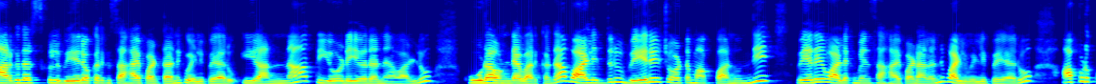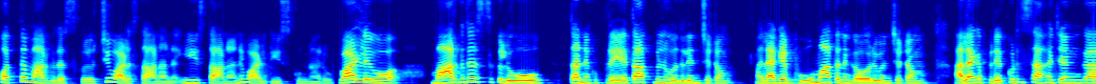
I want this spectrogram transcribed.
మార్గదర్శకులు వేరొకరికి సహాయపడటానికి వెళ్ళిపోయారు. ఈ అన్న థియోడియర్ అనే వాళ్ళు కూడా ఉండేవారు కదా వాళ్ళిద్దరూ వేరే వేరే చోట మాకు పని ఉంది వేరే వాళ్ళకి మేము సహాయపడాలని వాళ్ళు వెళ్ళిపోయారు. అప్పుడు కొత్త మార్గదర్శకులు వచ్చి వాళ్ళ స్థానాన్ని ఈ స్థానాన్ని వాళ్ళు తీసుకున్నారు. వాళ్ళు మార్గదర్శకులు తనకు ప్రేతాత్మను వదిలించటం అలాగే భూమాతను గౌరవించటం అలాగే ప్రకృతి సహజంగా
